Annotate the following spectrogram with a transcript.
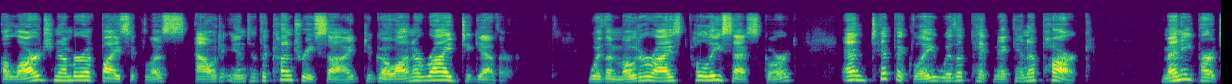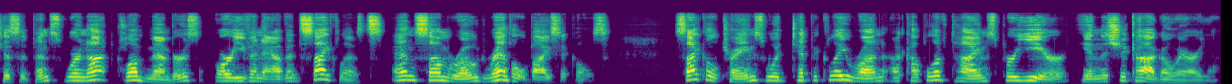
a large number of bicyclists out into the countryside to go on a ride together, with a motorized police escort and typically with a picnic in a park. Many participants were not club members or even avid cyclists, and some rode rental bicycles. Cycle trains would typically run a couple of times per year in the Chicago area.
